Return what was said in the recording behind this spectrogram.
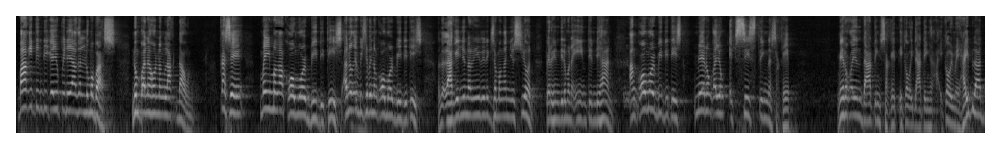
bakit hindi kayo pinayagan lumabas nung panahon ng lockdown? Kasi may mga comorbidities. Anong ibig sabihin ng comorbidities? Lagi nyo naririnig sa mga news yun, pero hindi naman naiintindihan. Ang comorbidities, meron kayong existing na sakit. Meron kayong dating sakit. Ikaw ay dating, ikaw ay may high blood,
